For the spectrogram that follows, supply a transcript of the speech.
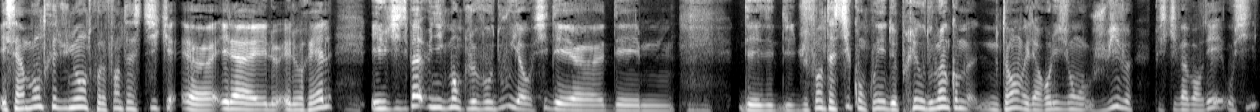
Et c'est un bon trait d'union entre le fantastique euh, et, la- et le, et le réel. Et il n'utilise pas uniquement que le vaudou, il y a aussi des, euh, des, des- des- du fantastique qu'on connaît de près ou de loin, comme notamment avec la religion juive, puisqu'il va aborder aussi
